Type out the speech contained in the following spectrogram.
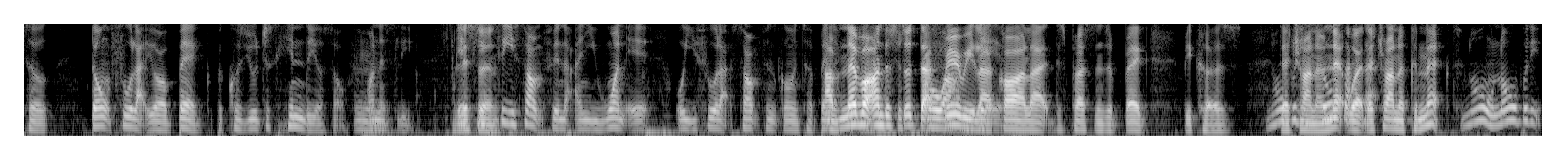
to don't feel like you're a beg because you'll just hinder yourself, honestly. If you see something and you want it or you feel like something's going to benefit I've never you, understood that theory, like, it. oh, like this person's a beg because they're trying to feels like network, they're trying to connect. No, nobody.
